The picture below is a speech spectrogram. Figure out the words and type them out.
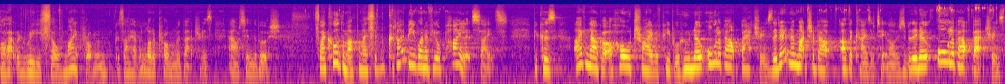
well, that would really solve my problem because I have a lot of problem with batteries out in the bush. So I called them up and I said, could I be one of your pilot sites? Because I've now got a whole tribe of people who know all about batteries. They don't know much about other kinds of technologies, but they know all about batteries.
